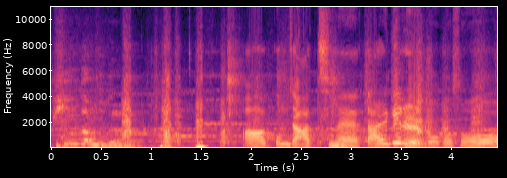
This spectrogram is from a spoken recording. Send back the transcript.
피가 묻은 아 꼼지 아침에 딸기를 먹어서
